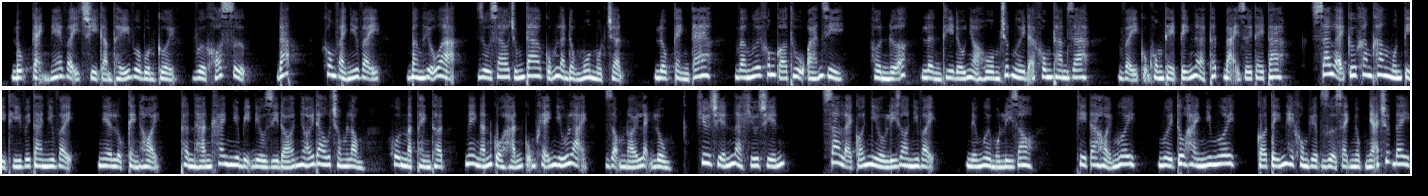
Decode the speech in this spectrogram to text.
Lục Cảnh nghe vậy chỉ cảm thấy vừa buồn cười, vừa khó xử. Đáp: "Không phải như vậy, bằng hữu ạ, dù sao chúng ta cũng là đồng môn một trận. Lục Cảnh ta và ngươi không có thù oán gì." Hơn nữa, lần thi đấu nhỏ hôm trước ngươi đã không tham gia, vậy cũng không thể tính là thất bại dưới tay ta. Sao lại cứ khăng khăng muốn tỉ thí với ta như vậy? Nghe Lục Cảnh hỏi, thần Hán Khanh như bị điều gì đó nhói đau trong lòng, khuôn mặt thành thật, ngay ngắn của hắn cũng khẽ nhíu lại, giọng nói lạnh lùng. Khiêu chiến là khiêu chiến, sao lại có nhiều lý do như vậy? Nếu ngươi muốn lý do, thì ta hỏi ngươi, người tu hành như ngươi, có tính hay không việc rửa sạch nhục nhã trước đây?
